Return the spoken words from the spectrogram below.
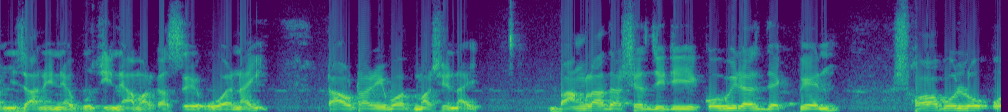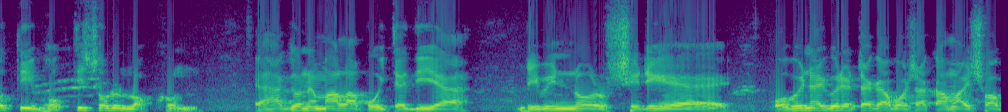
আমি জানি না, বুঝি না, আমার কাছে ও নাই, টাউটারি বদমাসি নাই। বাংলাদেশের যেটি কবিরাজ দেখবেন, সব হলো অতি ভক্তিচরণ লক্ষণ। একজনে মালা পৈতে দিয়া বিভিন্ন সেটি অভিনয় করে টাকা পয়সা কামায়, সব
